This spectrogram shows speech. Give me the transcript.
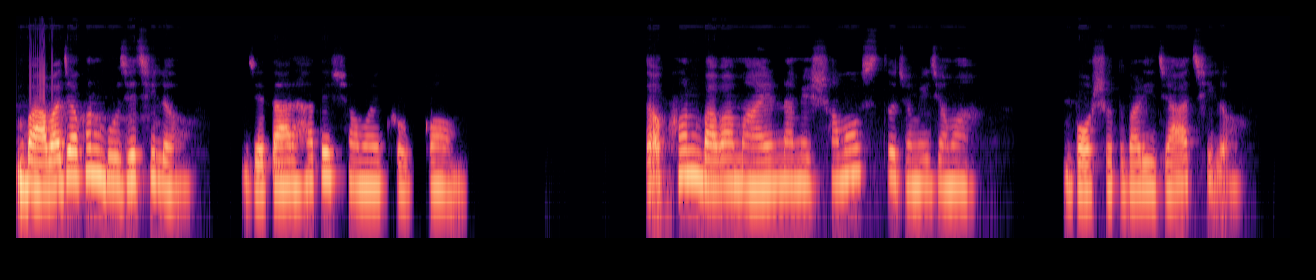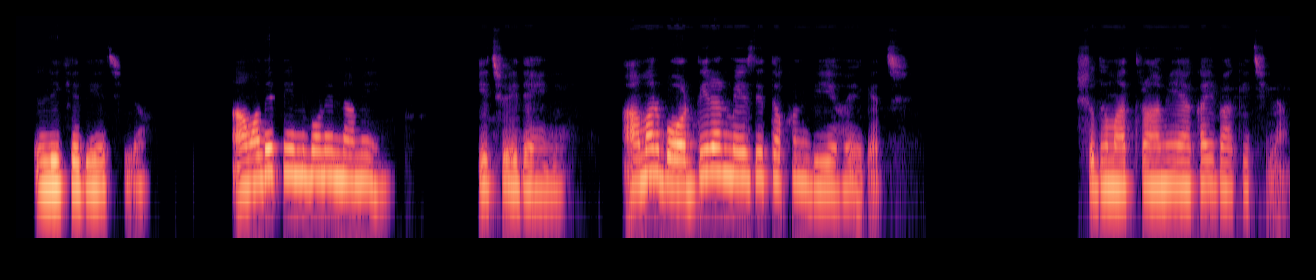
বাবা যখন বুঝেছিল যে তার হাতে সময় খুব কম, তখন বাবা মায়ের নামে সমস্ত জমি জমা বসত বাড়ি যা ছিল লিখে দিয়েছিল। আমাদের তিন বোনের নামে কিছুই দেয়নি। আমার বড়দির আর মেজদির তখন বিয়ে হয়ে গেছে। শুধুমাত্র আমি একাই বাকি ছিলাম।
